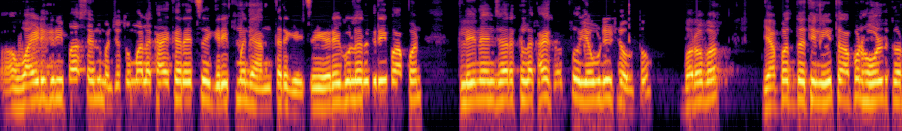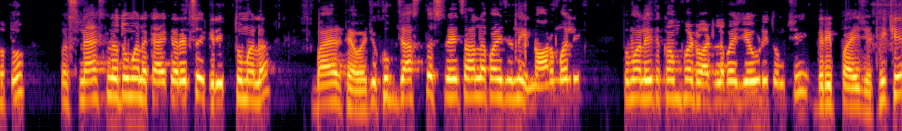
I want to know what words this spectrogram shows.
वाईड ग्रीप असेल म्हणजे तुम्हाला काय करायचं ग्रीपमध्ये अंतर घ्यायचं रेग्युलर ग्रीप आपण क्लीन अँड जर्कला काय करतो? एवढी ठेवतो. बरोबर? या पद्धतीने इथं आपण होल्ड करतो. पण स्नॅचला तुम्हाला काय करायचं ग्रीप तुम्हाला बाहेर ठेवायची. खूप जास्त स्ट्रेच आला पाहिजे नाही. नॉर्मली तुम्हाला इथं कम्फर्ट वाटलं पाहिजे. एवढी तुमची ग्रीप पाहिजे. ठीक आहे?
